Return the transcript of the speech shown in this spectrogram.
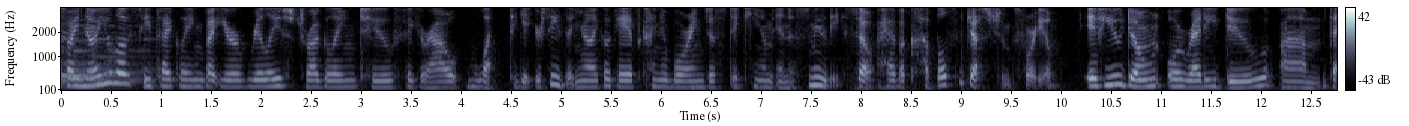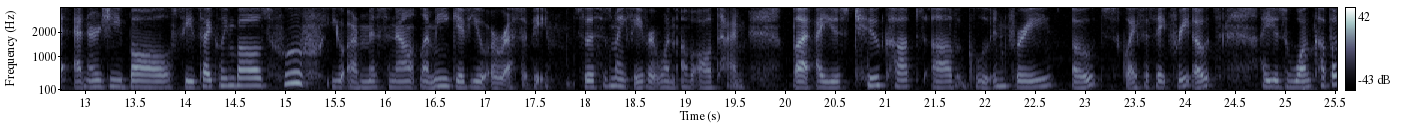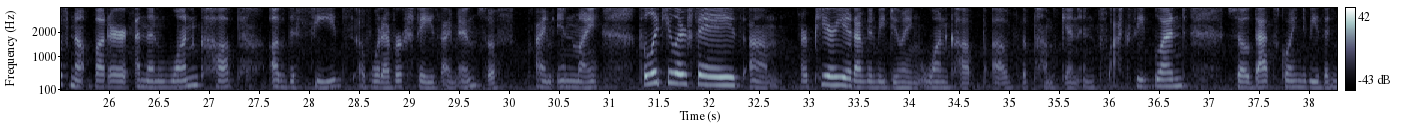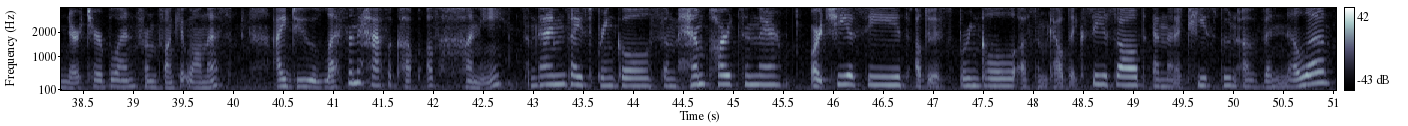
So I know you love seed cycling, but you're really struggling to figure out what to get your seeds in. You're like, okay, it's kind of boring just sticking them in a smoothie. So I have a couple suggestions for you. If you don't already do um, the energy ball seed cycling balls, whew, you are missing out. Let me give you a recipe. So, this is my favorite one of all time. But I use two cups of gluten free oats, glyphosate free oats. I use one cup of nut butter and then one cup of the seeds of whatever phase I'm in. So, if I'm in my follicular phase um, or period, I'm going to be doing one cup of the pumpkin and flaxseed blend. So that's going to be the nurture blend from Funk It Wellness. I do less than a half a cup of honey. Sometimes I sprinkle some hemp hearts in there or chia seeds. I'll do a sprinkle of some Celtic sea salt and then a teaspoon of vanilla.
